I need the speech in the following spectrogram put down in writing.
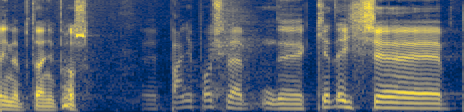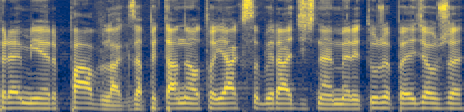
Kolejne pytanie, proszę. Panie pośle, kiedyś e, premier Pawlak, zapytany o to, jak sobie radzić na emeryturze, powiedział, że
